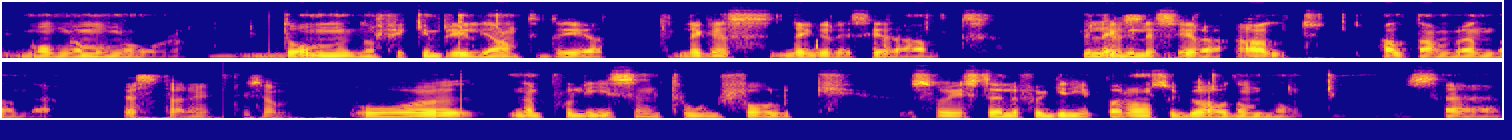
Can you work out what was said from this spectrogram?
i många, många år. De, de fick en briljant idé att legalisera allt. Vi legaliserar Ja. allt, allt användande. testa det liksom. Och när polisen tog folk så istället för att gripa dem så gav de dem så här,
